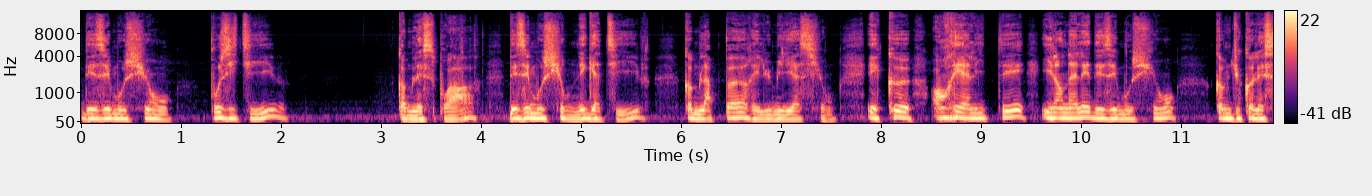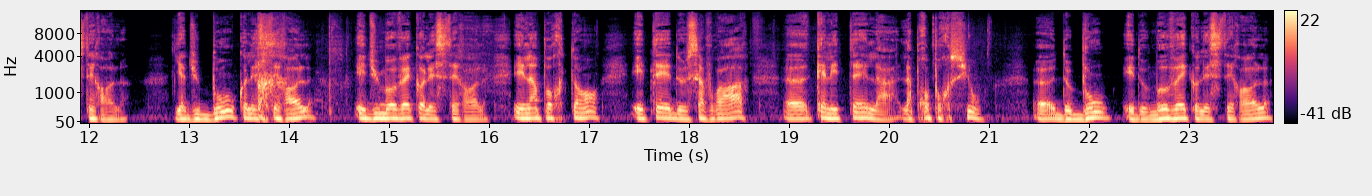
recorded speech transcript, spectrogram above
des émotions positives comme l'espoir, des émotions négatives comme la peur et l'humiliation et que en réalité, il en allait des émotions comme du cholestérol. Il y a du bon cholestérol et du mauvais cholestérol. Et l'important était de savoir euh, quelle était la, proportion de bon et de mauvais cholestérol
